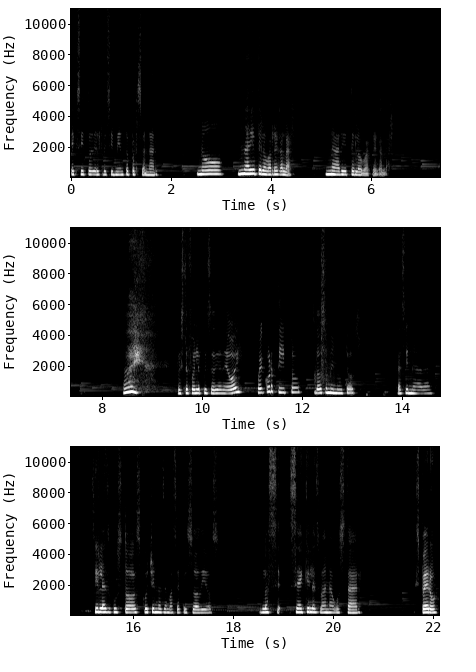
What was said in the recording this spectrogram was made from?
éxito del crecimiento personal. No, nadie te lo va a regalar. Nadie te lo va a regalar. Ay, pues este fue el episodio de hoy. Fue cortito, 12 minutos, casi nada. Si les gustó, escuchen los demás episodios. Los, sé que les van a gustar. Espero.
